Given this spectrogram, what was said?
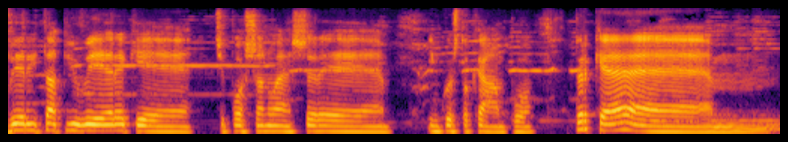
verità più vere che ci possano essere in questo campo, perché ehm,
